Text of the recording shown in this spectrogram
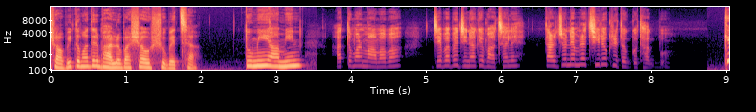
সবই তোমাদের ভালোবাসা ও শুভেচ্ছা। তুমি আমিন। আর তোমার মা বাবা যেভাবে জিনাকে বাঁচালে তার জন্য আমরা চিরকৃতজ্ঞ থাকব। কি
